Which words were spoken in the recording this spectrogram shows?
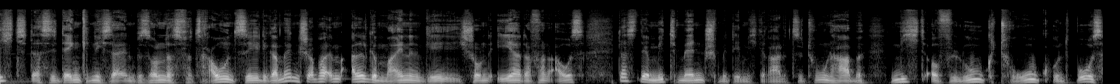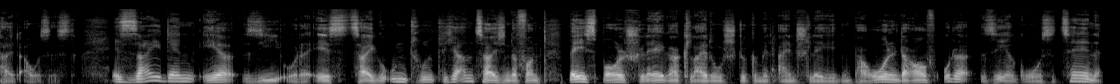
Nicht, dass Sie denken, ich sei ein besonders vertrauensseliger Mensch, aber im Allgemeinen gehe ich schon eher davon aus, dass der Mitmensch, mit dem ich gerade zu tun habe, nicht auf Lug, Trug und Bosheit aus ist. Es sei denn, er, sie oder es zeige untrügliche Anzeichen davon, Baseball, Schläger, Kleidungsstücke mit einschlägigen Parolen darauf oder sehr große Zähne.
